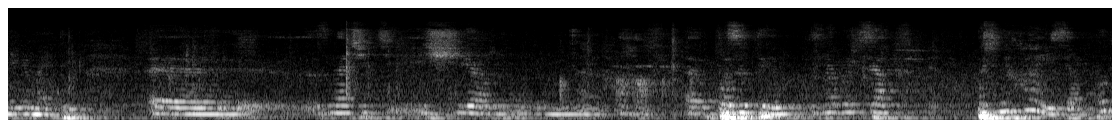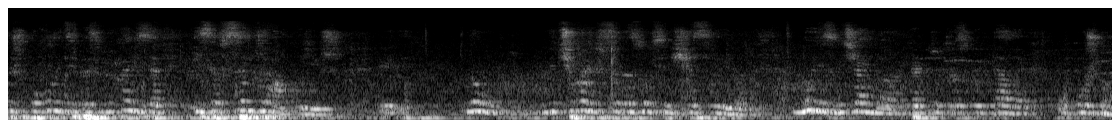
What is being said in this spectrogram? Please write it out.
міліметрів. Е, значить, ще ага, е, позитив з'явився. Посміхайся, ходиш по вулиці, посміхайся і за все дякуєш. Е, Ну, відчуваєш себе зовсім щасливим. Ну і звичайно, як тут розповідали, у кожного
